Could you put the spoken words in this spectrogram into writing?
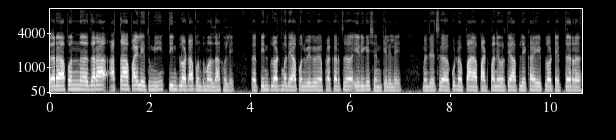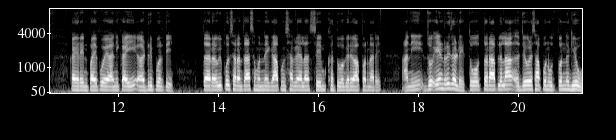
तर आपण जरा आत्ता पाहिले तुम्ही तीन प्लॉट आपण तुम्हाला दाखवले. तर तीन प्लॉटमध्ये आपण वेगवेगळ्या प्रकारचं इरिगेशन केलेलं आहे. म्हणजेच अ, कुठं पा पाटपाण्यावरती आपले काही प्लॉट आहेत तर काही रेन पाईप आहे आणि काही ड्रीपवरती तर विपुल सरांचं असं म्हणणं आहे की आपण सगळ्याला सेम खत वगैरे वापरणार आहे. आणि जो एंड रिझल्ट आहे तो तर आपल्याला ज्यावेळेस आपण उत्पन्न घेऊ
